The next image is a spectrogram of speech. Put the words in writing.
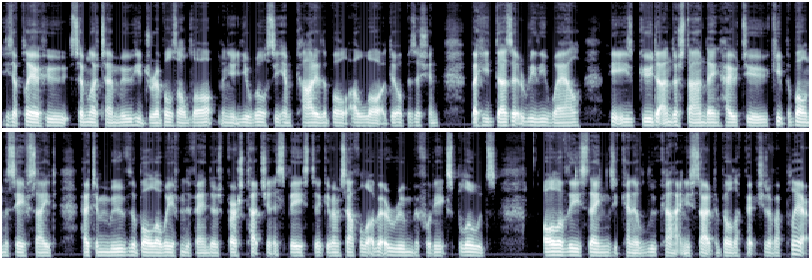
he's a player who, similar to Amoo, he dribbles a lot, and you, you will see him carry the ball a lot at the opposition, but he does it really well. He's good at understanding how to keep the ball on the safe side, how to move the ball away from defenders, first touch into space to give himself a little bit of room before he explodes. All of these things you kind of look at and you start to build a picture of a player.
